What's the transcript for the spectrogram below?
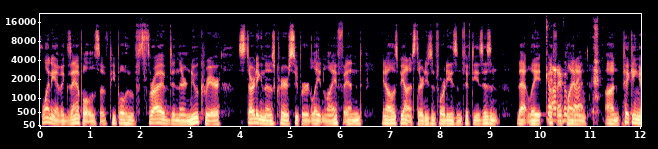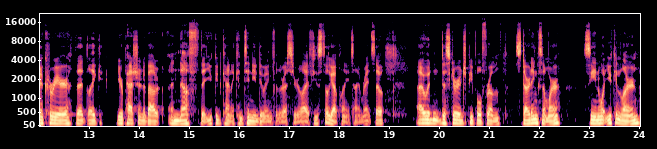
plenty of examples of people who've thrived in their new career starting in those careers super late in life. And, you know, let's be honest, 30s and 40s and 50s isn't that late God, if you're planning on picking a career that, like, you're passionate about enough that you could kind of continue doing for the rest of your life. You still got plenty of time, right? So I wouldn't discourage people from starting somewhere, seeing what you can learn,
